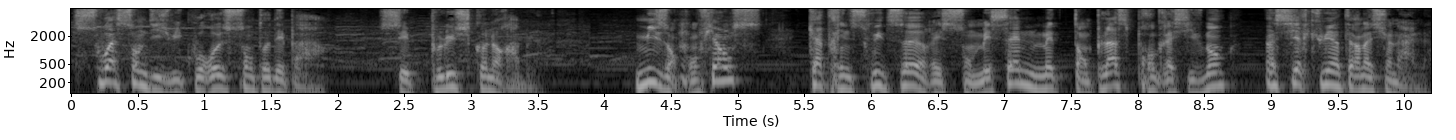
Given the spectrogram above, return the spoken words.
78 coureuses sont au départ. C'est plus qu'honorable. Mise en confiance, Catherine Switzer et son mécène mettent en place progressivement un circuit international.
